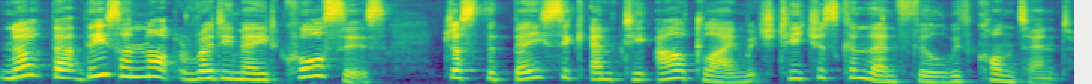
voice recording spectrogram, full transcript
Note that these are not ready-made courses, just the basic empty outline which teachers can then fill with content.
